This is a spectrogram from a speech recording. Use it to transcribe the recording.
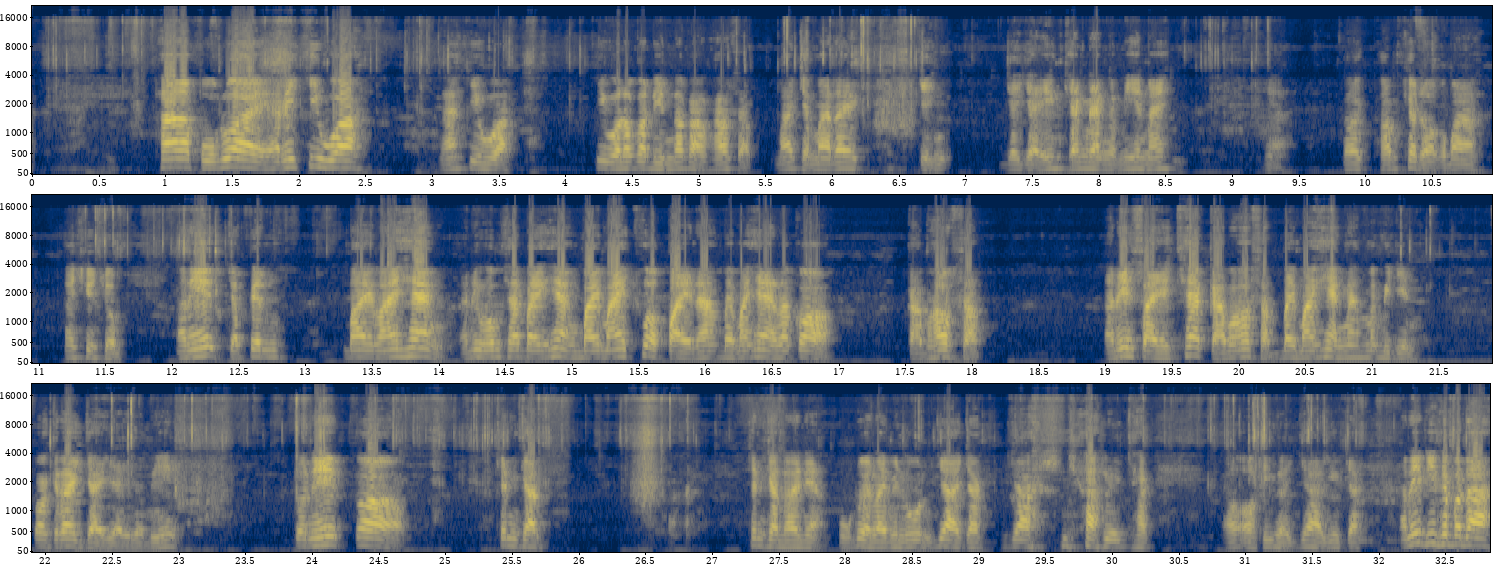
ถ้าเราปลูกด้วย อันนี้ขี้วัวนะขี้วัวขี้วัวแล้วก็ดินแล้วก็กาบเท้าสับม้จะมาได้เก่งใหญ่ๆแข็งแรงแบบนี้เห็นไหมเนี่ยก็พร้อมแค่ดอกออกมาให้ชื่นชม อันนี้จะเป็นใบไม้แห้ง อันนี้ผมใช้ใบแห้งใบไม้ทั่วไปนะใบไม้แห้งแล้วก็กาบมะพร้าวสับ อันนี้ใส่แค่กาบมะพร้าวสับใบไม้แห้งนะไม่มีดิน ก็จะได้ใหญ่ๆแบบนี้ ตัวนี้ก็ เช่นกัน เช่นกันอะไรเนี่ยปลูกด้วยอะไรไม่รู้หญ้าจากหญ้าหญ้าเลยจากเอาเอาที่ไหนหญ้าเยอะจังอันนี้ดินธรรมดา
